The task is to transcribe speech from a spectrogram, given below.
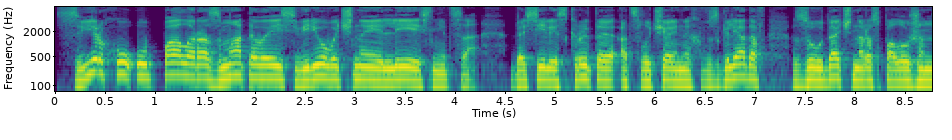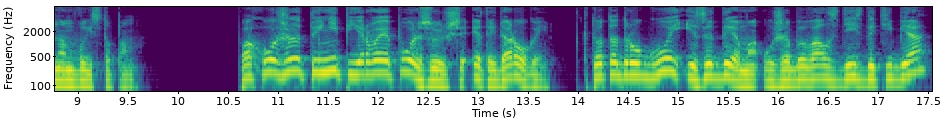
Сверху упала, разматываясь, веревочная лестница, доселе скрытая от случайных взглядов за удачно расположенным выступом. «Похоже, ты не первая пользуешься этой дорогой. Кто-то другой из Эдема уже бывал здесь до тебя?»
